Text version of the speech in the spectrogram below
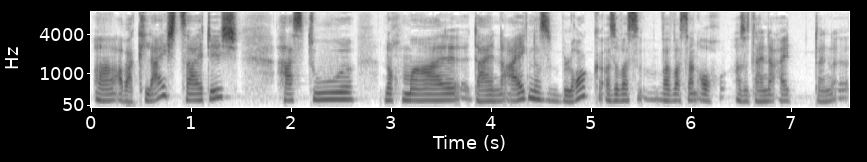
Aber gleichzeitig hast du nochmal dein eigenes Blog, also was, was dann auch, also deine, deine,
